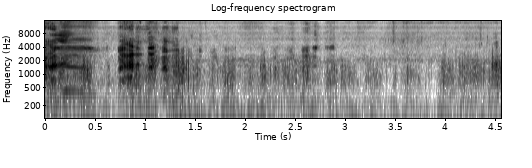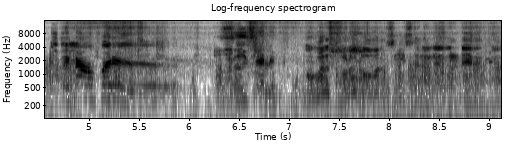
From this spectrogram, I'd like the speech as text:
அது அடுத்த நம்ம இதெல்லாம் ஒவ்வொரு சீசனுக்கு ஒவ்வொரு தொழில் ஒவ்வொரு சீசன் எங்கள்கிட்ட இருக்கு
